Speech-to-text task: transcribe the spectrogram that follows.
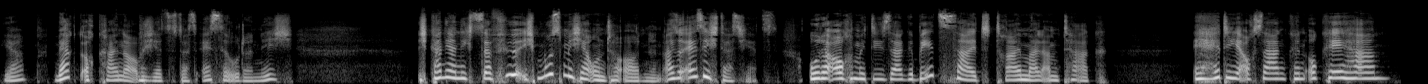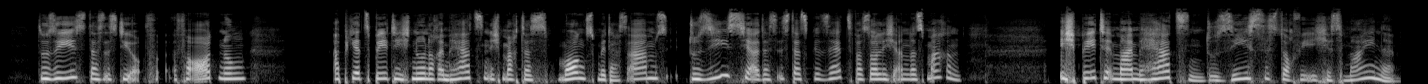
Ja, merkt auch keiner, ob ich jetzt das esse oder nicht. Ich kann ja nichts dafür. Ich muss mich ja unterordnen. Also esse ich das jetzt. Oder auch mit dieser Gebetszeit dreimal am Tag. Er hätte ja auch sagen können, okay, Herr, Du siehst, das ist die Verordnung. Ab jetzt bete ich nur noch im Herzen. Ich mache das morgens, mittags, abends. Du siehst ja, das ist das Gesetz. Was soll ich anders machen? Ich bete in meinem Herzen. Du siehst es doch, wie ich es meine.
